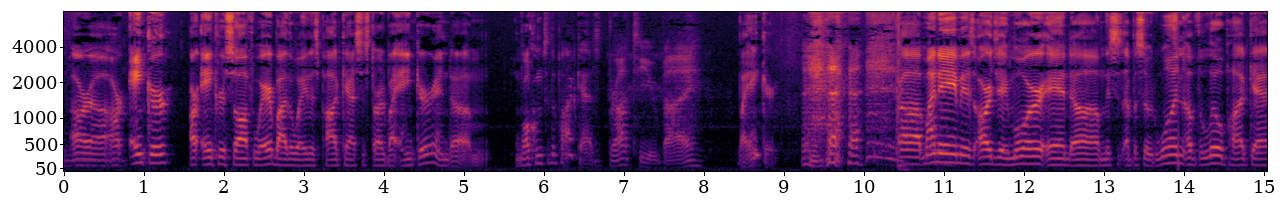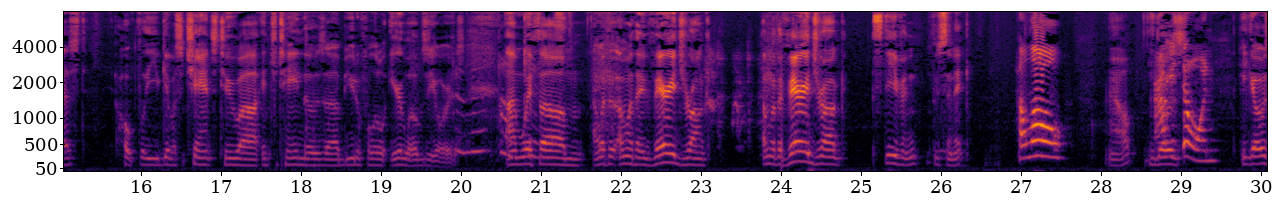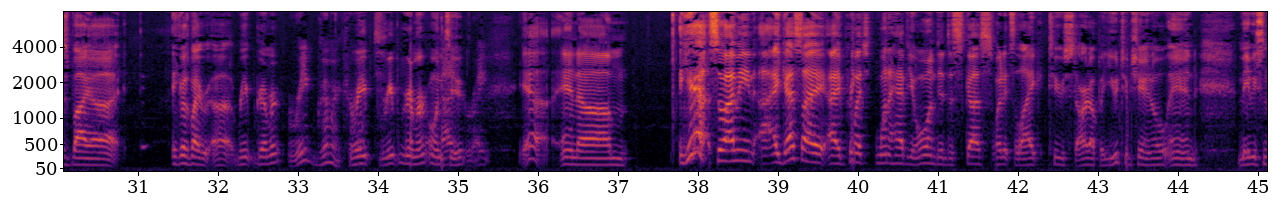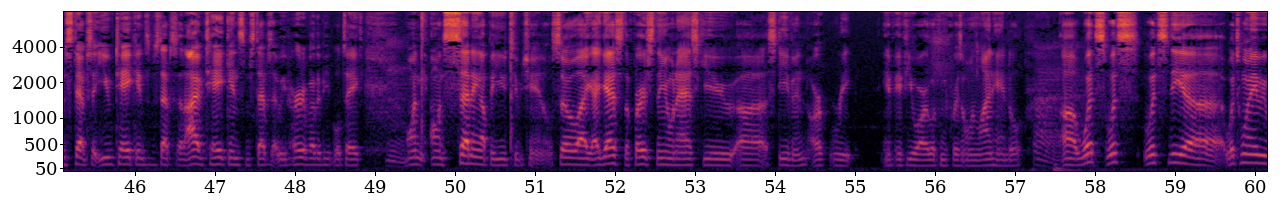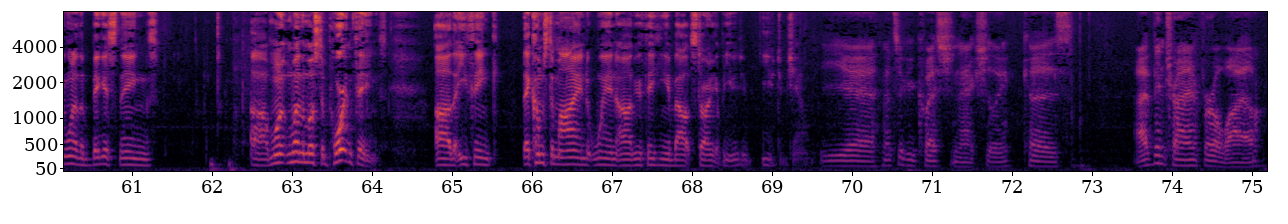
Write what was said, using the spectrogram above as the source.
Our uh, our anchor our anchor software. By the way, this podcast is started by Anchor, and um, welcome to the podcast Brought to you by. by Anchor. Uh, my name is RJ Moore, and um, this is episode one of the Lil Podcast. Hopefully, you give us a chance to uh, entertain those uh, beautiful little earlobes of yours. I'm with um, I'm with a, I'm with a very drunk, I'm with a very drunk Steven Plucinik. Hello. Now he How you doing? He goes by uh he goes by uh, Reap Grimmer. Reap Grimmer, Reap correct? Reap Grimmer on Got two. Right. Yeah, and um, yeah. So I mean, I guess I I pretty much want to have you on to discuss what it's like to start up a YouTube channel and maybe some steps that you've taken, some steps that I've taken, some steps that we've heard of other people take on on setting up a YouTube channel. So like, I guess the first thing I want to ask you, uh, Steven or Reap. If, if you are looking for his online handle, uh, what's what's what's the uh, what's one maybe one of the biggest things, uh, one one of the most important things uh, that you think that comes to mind when uh, you're thinking about starting up a YouTube YouTube channel? Yeah, that's a good question actually, cause I've been trying for a while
